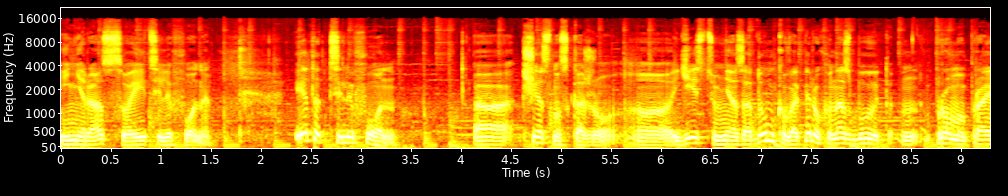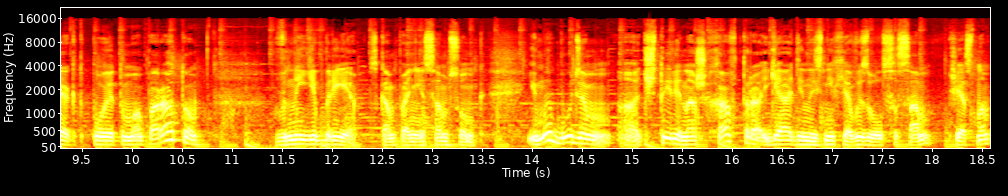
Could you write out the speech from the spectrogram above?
и не раз свои телефоны. Этот телефон честно скажу, а, есть у меня задумка. Во-первых, у нас будет промо-проект по этому аппарату в ноябре с компанией Samsung. И мы будем а, четыре наших автора. Я один из них, я вызвался сам, честно.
